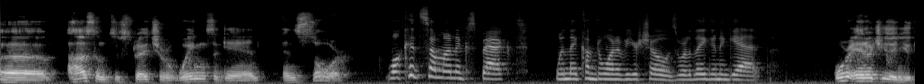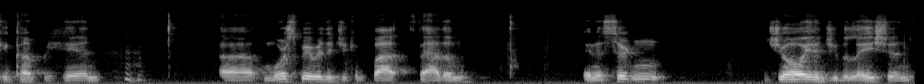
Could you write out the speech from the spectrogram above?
uh, awesome to stretch your wings again and soar. What could someone expect when they come to one of your shows? What are they going to get? More energy than you can comprehend, uh, more spirit that you can fathom, and a certain joy and jubilation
